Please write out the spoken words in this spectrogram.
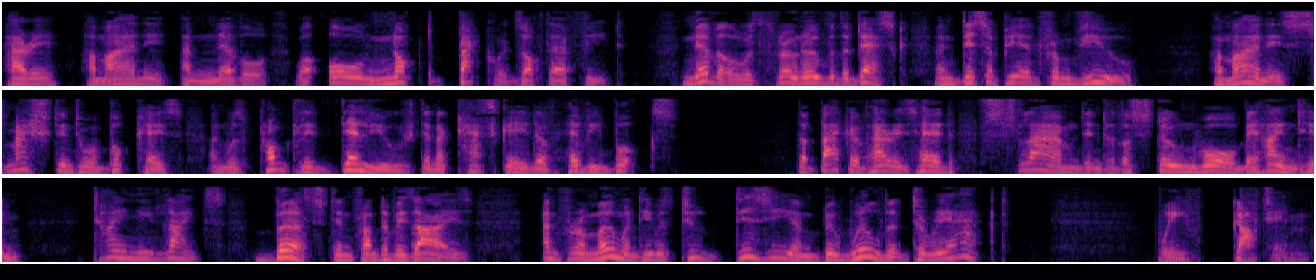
Harry, Hermione, and Neville were all knocked backwards off their feet. Neville was thrown over the desk and disappeared from view. Hermione smashed into a bookcase and was promptly deluged in a cascade of heavy books. The back of Harry's head slammed into the stone wall behind him. Tiny lights burst in front of his eyes, and for a moment he was too dizzy and bewildered to react. We've got him,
